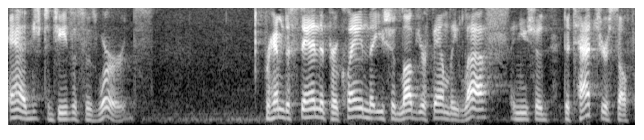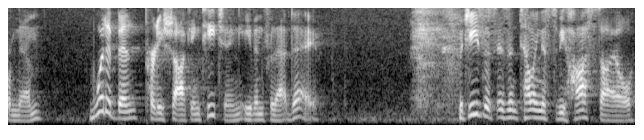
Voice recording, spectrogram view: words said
edge to Jesus' words. For him to stand and proclaim that you should love your family less and you should detach yourself from them would have been pretty shocking teaching, even for that day. But Jesus isn't telling us to be hostile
